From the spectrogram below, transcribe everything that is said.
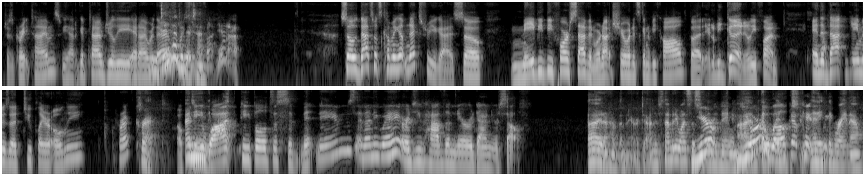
which was great times. We had a good time. Julie and I were We there. did have a good time. fun. Yeah. So that's what's coming up next for you guys. So maybe before seven. We're not sure what it's going to be called, but it'll be good. It'll be fun. And that game is a two-player only, correct? correct Okay. I Do you want people to submit names in any way, or do you have them narrowed down yourself? I don't have them narrowed down. If somebody wants to You're- submit a name, you're I'm open welcome- to okay, we- anything right now.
